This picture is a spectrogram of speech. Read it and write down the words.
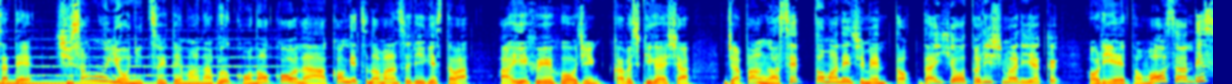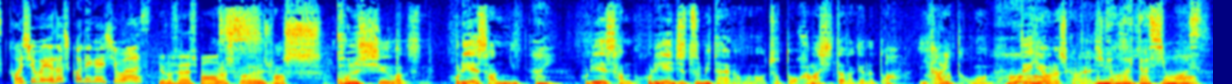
さて、資産運用について学ぶこのコーナー。今月のマンスリーゲストは、IFA 法人株式会社ジャパンアセットマネジメント代表取締役、堀江智さんです。今週もよろしくお願いします。よろしくお願いします。よろしくお願いします。今週はですね、堀江さんに、はい、堀江さん、堀江術みたいなものをちょっとお話しいただけるといいかなと思うんで、はい、ぜひよろしくお願いします。お願いいたします。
